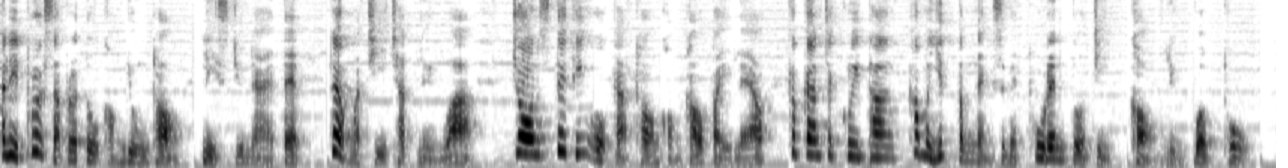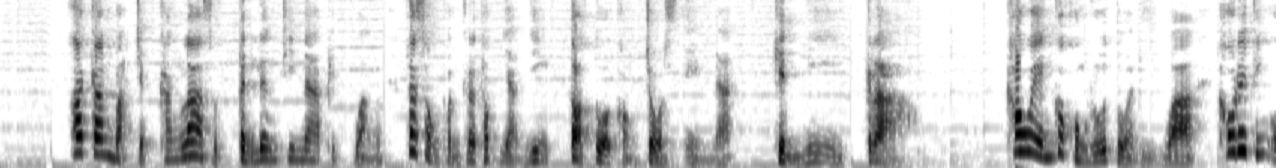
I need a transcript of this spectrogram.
อดีตผู้รักษาประตูของยุงทองลีสยูไนเต็ดได้ออกมาชี้ชัดเลยว่าโจนส์ได้ทิ้งโอกาสทองของเขาไปแล้ว กับการจะกรีทางเข้ามายึดตำแหน่ง 11 ผู้เล่นตัวจริงของลิเวอร์พูล อาการบาดเจ็บครั้งล่าสุดเป็นเรื่องที่น่าผิดหวัง และส่งผลกระทบอย่างยิ่งต่อตัวของโจนส์เองนะ เคนนี่กล่าว เขาเองก็คงรู้ตัวดีว่า เขาได้ทิ้งโอ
